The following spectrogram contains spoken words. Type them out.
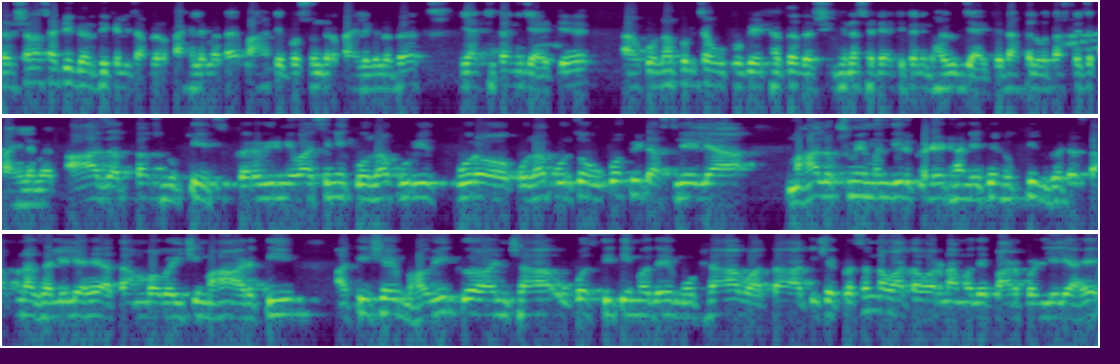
दर्शनासाठी गर्दी केल्याची आपल्याला पाहायला मिळत आहे. पहाटेपासून जर पाहिलं गेलं तर या ठिकाणी जे आहे ते कोल्हापूरच्या उपपेठाचं दर्शन घेण्यासाठी या ठिकाणी भाविक जे आहेत ते दाखल होत असल्याचे पाहायला मिळत आज आत्ताच नुकतीच करवीर निवासिनी कोल्हापुरी कोल्हापूरचं उपपीठ असलेल्या महालक्ष्मी मंदिर कडेठाण येथे नुकतीच घटस्थापना झालेली आहे. आता अंबाबाईची महाआरती अतिशय भाविकांच्या उपस्थितीमध्ये मोठ्या वाता अतिशय प्रसन्न वातावरणामध्ये पार पडलेली आहे.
